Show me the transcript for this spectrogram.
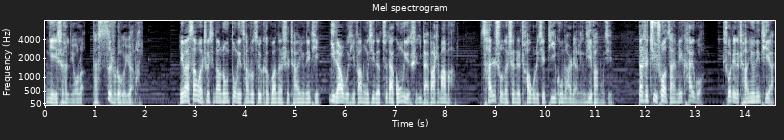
你也是很牛了。它四十多个月了。另外，三款车型当中，动力参数最可观的是长安 UNI-T 1.5T 发动机的最大功率是188马，参数呢甚至超过了一些低功的 2.0T 发动机。但是据说咱也没开过，说这个长安 UNI-T 啊，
